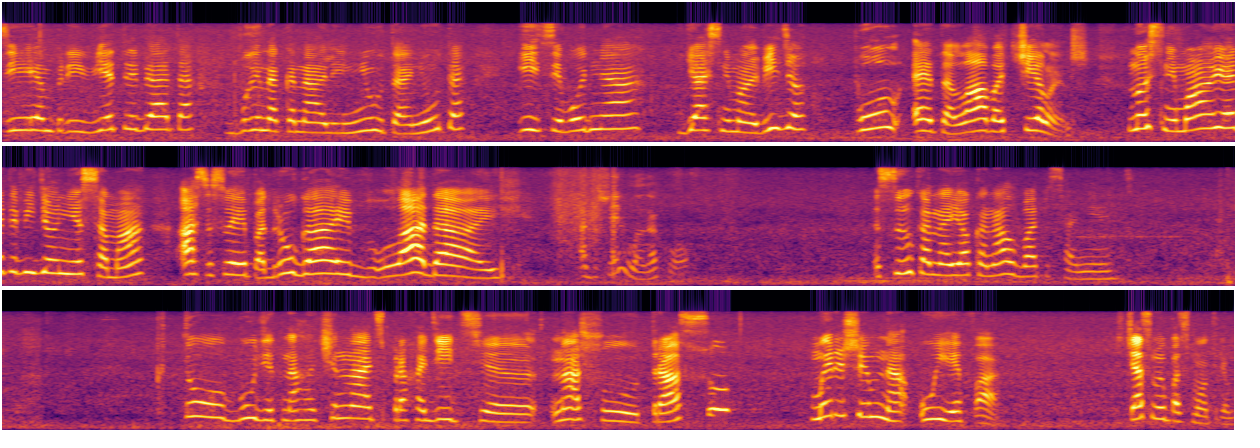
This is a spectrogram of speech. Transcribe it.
Всем привет, ребята! Вы на канале Нюта Нюта. И сегодня я снимаю видео «Пол – это лава челлендж». Но снимаю я это видео не сама, а со своей подругой Владой. А точнее Владаков. Ссылка на ее канал в описании. Кто будет начинать проходить э, нашу трассу, мы решим на УЕФА. Сейчас мы посмотрим.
